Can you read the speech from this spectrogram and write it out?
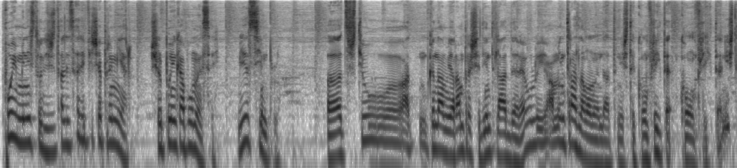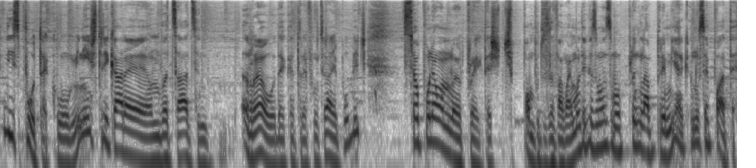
Pui ministrul digitalizării vicepremier și îl pui în capul mesei. E simplu. Uh, știu, uh, când am, eram președintele ADR-ului, am intrat la un moment dat în niște conflicte, conflicte, niște dispute cu miniștri care, învățați în rău de către funcționarii publici, se opuneau unor proiecte. Și ce am putut să fac mai mult decât să mă, să mă plâng la premier, că nu se poate.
